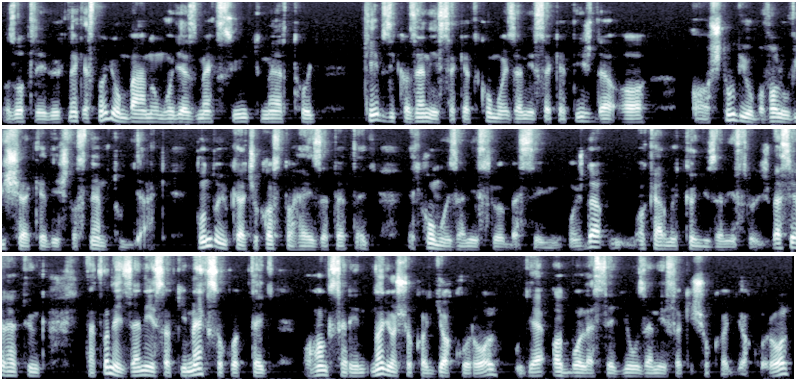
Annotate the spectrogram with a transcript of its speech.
az ott lévőknek. Ezt nagyon bánom, hogy ez megszűnt, mert hogy képzik a zenészeket, komoly zenészeket is, de a, a stúdióba való viselkedést azt nem tudják. Gondoljuk el csak azt a helyzetet, egy, egy komoly zenészről beszéljünk most, de akár majd könnyű zenészről is beszélhetünk. Tehát van egy zenész, aki megszokott egy a hangszerén nagyon sokat gyakorol, ugye, abból lesz egy jó zenész, aki sokat gyakorol,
